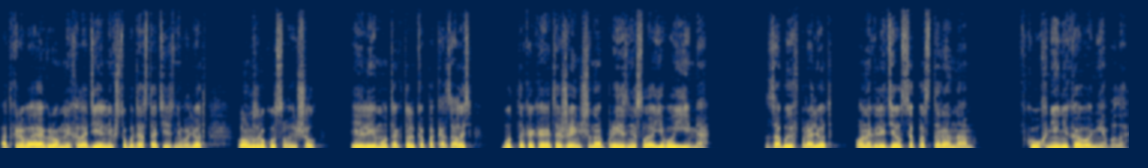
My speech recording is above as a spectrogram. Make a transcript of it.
Открывая огромный холодильник, чтобы достать из него лед, он вдруг услышал, или ему так только показалось, будто какая-то женщина произнесла его имя. Забыв про лед, он огляделся по сторонам — в кухне никого не было.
